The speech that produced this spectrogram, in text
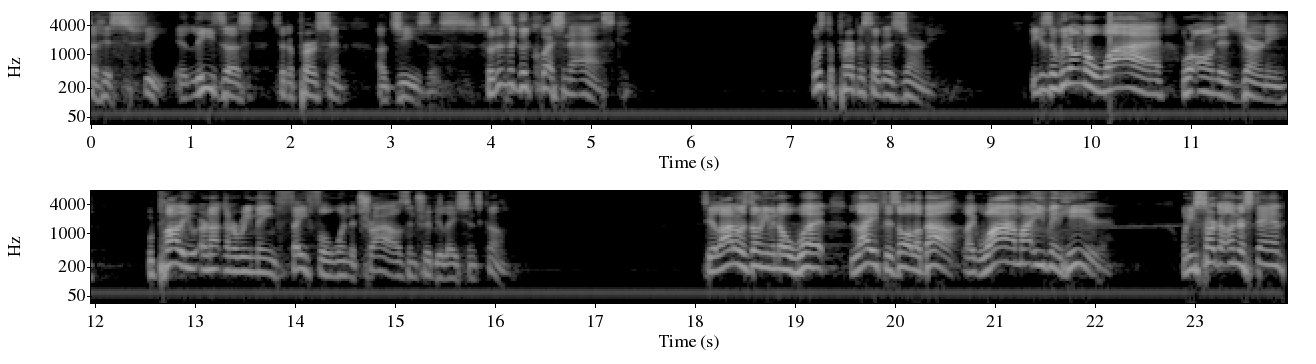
to His feet, it leads us to the person of Jesus. So, this is a good question to ask. What's the purpose of this journey? Because if we don't know why we're on this journey, we probably are not going to remain faithful when the trials and tribulations come. See, a lot of us don't even know what life is all about. Like, why am I even here? When you start to understand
